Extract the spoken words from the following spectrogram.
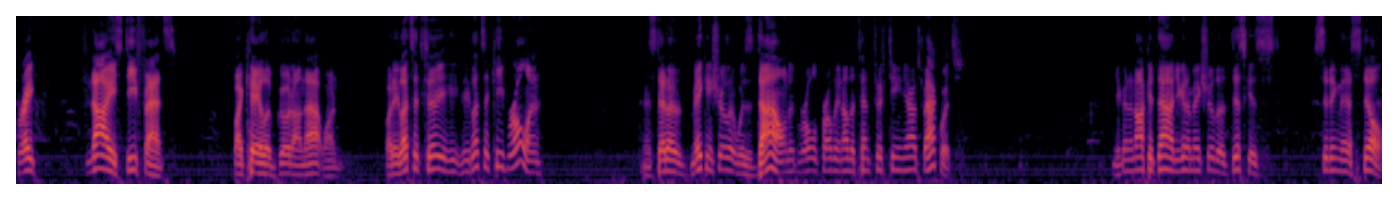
great, nice defense by Caleb Good on that one. But he lets it he, lets it keep rolling. Instead of making sure that it was down, it rolled probably another 10, 15 yards backwards. You're going to knock it down. You're going to make sure the disc is sitting there still.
